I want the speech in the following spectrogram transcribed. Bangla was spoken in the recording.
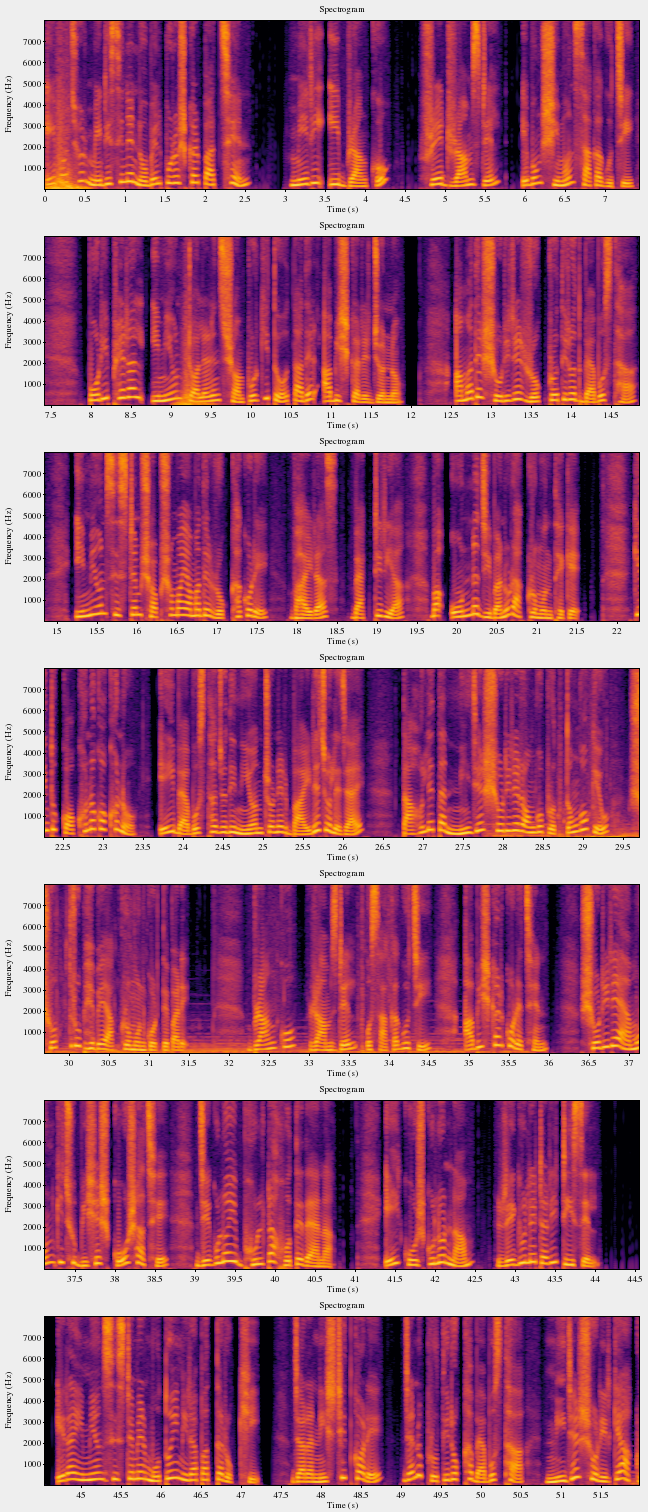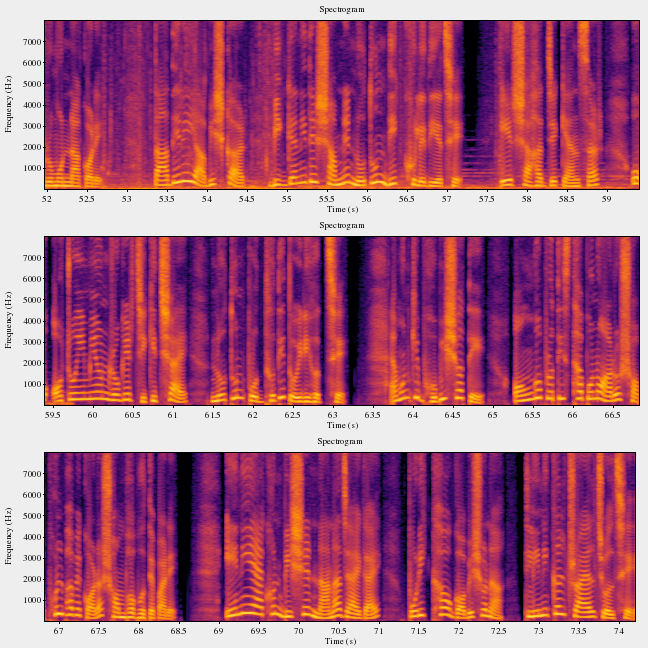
এবছর মেডিসিনে নোবেল পুরস্কার পাচ্ছেন Mary E Brunkow, Fred Ramsdell এবং Shimon Sakaguchi. Peripheral immune tolerance সম্পর্কিত তাদের আবিষ্কারের জন্য। আমাদের শরীরের রোগ প্রতিরোধ ব্যবস্থা, ইমিউন সিস্টেম সবসময় আমাদের রক্ষা করে ভাইরাস, ব্যাকটেরিয়া বা অন্য জীবাণুর আক্রমণ থেকে। কিন্তু কখনো কখনো এই ব্যবস্থা যদি নিয়ন্ত্রণের বাইরে চলে যায় তাহলে তা নিজের শরীরের অঙ্গ প্রত্যঙ্গকেও শত্রু ভেবে আক্রমণ করতে পারে। ব্রাঙ্কো, রামসডেল ও সাকাগুচি আবিষ্কার করেছেন, শরীরে এমন কিছু বিশেষ কোষ আছে যেগুলো এই ভুলটা হতে দেয় না। এই কোষগুলোর নাম রেগুলেটরি টি সেল। এরা ইমিউন সিস্টেমের মতোই নিরাপত্তা রক্ষী, যারা নিশ্চিত করে যেন প্রতিরক্ষা ব্যবস্থা নিজের শরীরকে আক্রমণ না করে। তাদের এই আবিষ্কার বিজ্ঞানীদের সামনে নতুন দিক খুলে দিয়েছে। এর সাহায্যে ক্যান্সার ও অটোইমিউন রোগের চিকিৎসায় নতুন পদ্ধতি তৈরি হচ্ছে। এমনকি ভবিষ্যতে অঙ্গ প্রতিস্থাপনও আরও সফলভাবে করা সম্ভব হতে পারে। এ নিয়ে এখন বিশ্বের নানা জায়গায় পরীক্ষা ও গবেষণা ক্লিনিক্যাল ট্রায়াল চলছে।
